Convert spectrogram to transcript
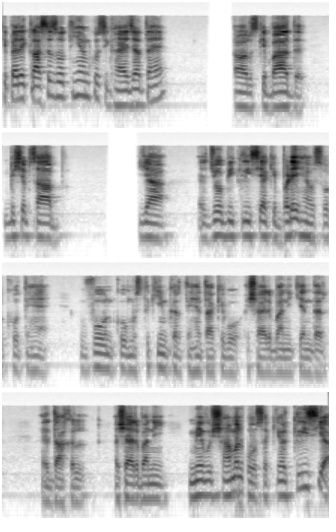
कि पहले क्लासेस होती हैं, उनको सिखाया जाता है, और उसके बाद बिशप साहब या जो भी कलीसिया के बड़े हैं उस वक्त होते हैं वो उनको मुस्तकीम करते हैं ताकि वो अशायरबानी के अंदर दाखिल अशायरबानी में वो शामिल हो सकें और कलीसिया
